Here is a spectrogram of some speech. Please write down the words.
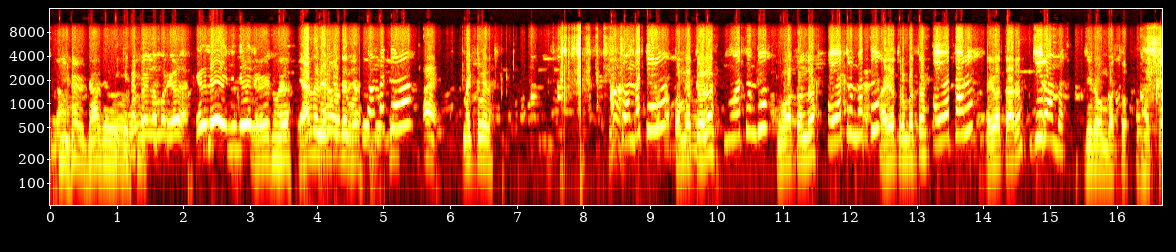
ನಂಬರ್ ಹೇಳ. ಹೇಳಲೇ ನಿಂದ ಹೇಳ ಯಾರ್ದ ನೆನಪಿದ್ದಾರೆ ಮೈಕ್ ತಗೋದ ತೊಂಬತ್ತೇಳು? ತೊಂಬತ್ತೇಳು? ಮೂವತ್ತೊಂದು? ಮೂವತ್ತೊಂದು? ಐವತ್ತೊಂಬತ್ತು? ಐವತ್ತೊಂಬತ್ತು? ಐವತ್ತಾರು? ಐವತ್ತಾರು? ಜೀರೋ ಒಂಬತ್ತು. ಜೀರೋ ಒಂಬತ್ತು. ಓಕೆ.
